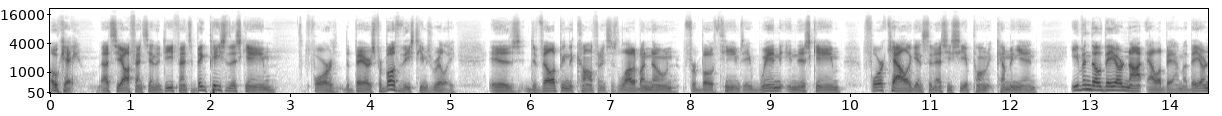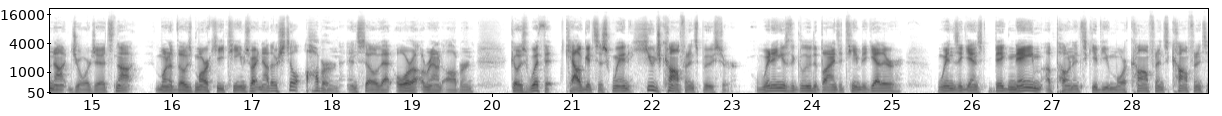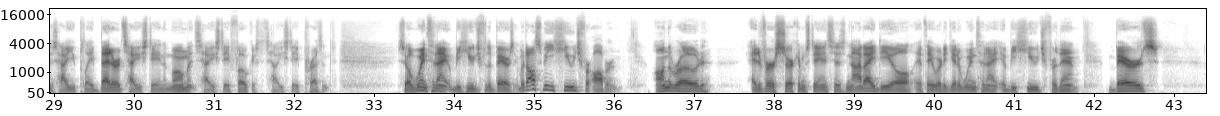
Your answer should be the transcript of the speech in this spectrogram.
Okay, that's the offense and the defense. A big piece of this game for the Bears, for both of these teams really, is developing the confidence. There's a lot of unknown for both teams. A win in this game for Cal against an SEC opponent coming in, even though they are not Alabama, they are not Georgia, it's not one of those marquee teams right now. They're still Auburn. And so that aura around Auburn goes with it. Cal gets this win, huge confidence booster. Winning is the glue that binds a team together. Wins against big name opponents give you more confidence. Confidence is how you play better. It's how you stay in the moment. It's how you stay focused. It's how you stay present. So a win tonight would be huge for the Bears. It would also be huge for Auburn on the road, adverse circumstances, not ideal. If they were to get a win tonight, it would be huge for them. Bears,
